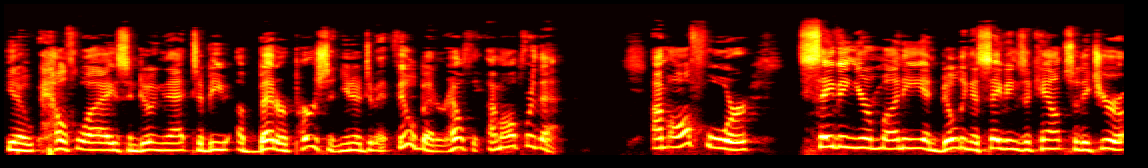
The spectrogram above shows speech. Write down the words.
you know, health wise and doing that to be a better person, you know, to feel better, healthy. I'm all for that. I'm all for saving your money and building a savings account so that you're,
